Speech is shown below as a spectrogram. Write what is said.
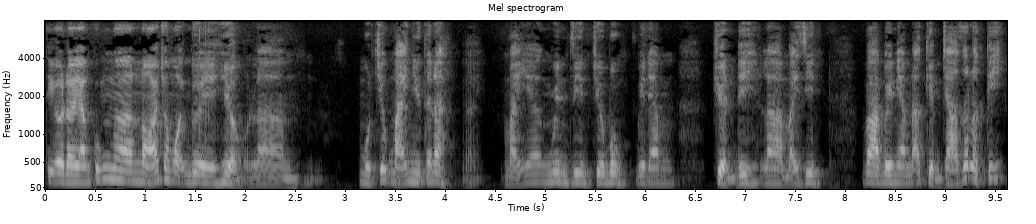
Thì ở đây em cũng ờ, nói cho mọi người hiểu là một chiếc máy như thế này. Máy ờ, nguyên zin chưa bung. Bên em chuyển đi là máy zin. Và bên em đã kiểm tra rất là kỹ.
